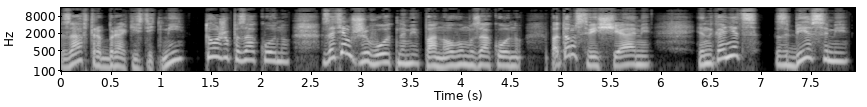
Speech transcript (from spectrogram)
завтра браки с детьми тоже по закону, затем с животными по новому закону, потом с вещами и, наконец, с бесами,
